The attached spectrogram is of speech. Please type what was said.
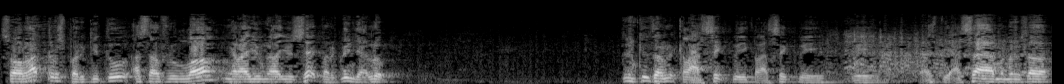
sholat terus baru gitu astagfirullah ngerayu-ngerayu sik baru gue njaluk. Terus kita klasik gue, klasik gue, gue biasa menungso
